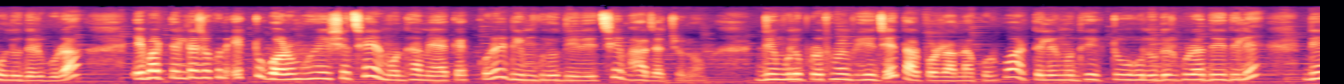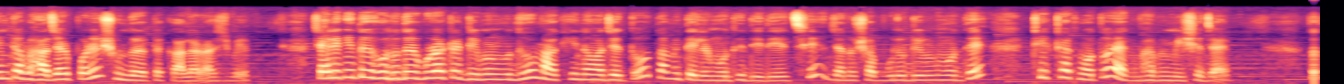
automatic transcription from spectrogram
হলুদের গুঁড়া। এবার তেলটা যখন একটু গরম হয়ে এসেছে, এর মধ্যে আমি এক এক করে ডিমগুলো দিয়ে দিচ্ছি ভাজার জন্য। ডিমগুলো প্রথমে ভেজে তারপর রান্না করব। আর তেলের মধ্যে একটু হলুদের গুঁড়া দিয়ে দিলে ডিমটা ভাজার পরে সুন্দর একটা কালার আসবে। চাইলে কিন্তু এই হলুদের গুঁড়াটা ডিমের মধ্যেও মাখিয়ে নেওয়া যেত, তো আমি তেলের মধ্যে দিয়ে দিয়েছি যেন সবগুলো ডিমের মধ্যে ঠিকঠাক মতো একভাবে মিশে যায়। তো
